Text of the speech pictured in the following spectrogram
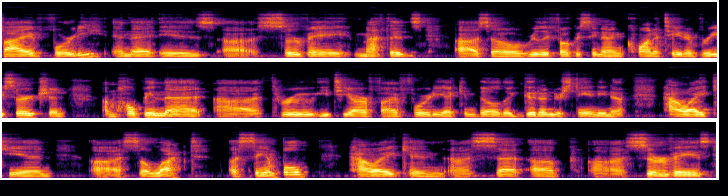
540, and that is uh, survey methods. Uh, so, really focusing on quantitative research. And I'm hoping that uh, through ETR 540, I can build a good understanding of how I can uh, select a sample how I can uh, set up uh, surveys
